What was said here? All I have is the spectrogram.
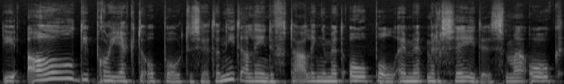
die al die projecten op poten zetten. Niet alleen de vertalingen met Opel en met Mercedes, maar ook eh,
